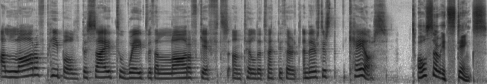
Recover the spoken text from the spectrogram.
a lot of people decide to wait with a lot of gifts until the 23rd and there's just chaos. Also, it stinks.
